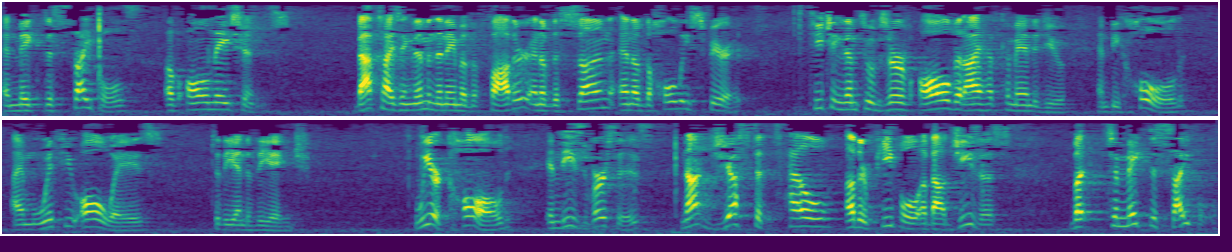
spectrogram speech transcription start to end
and make disciples of all nations, baptizing them in the name of the Father and of the Son and of the Holy Spirit, teaching them to observe all that I have commanded you and behold, I am with you always to the end of the age. We are called in these verses, not just to tell other people about Jesus, but to make disciples,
